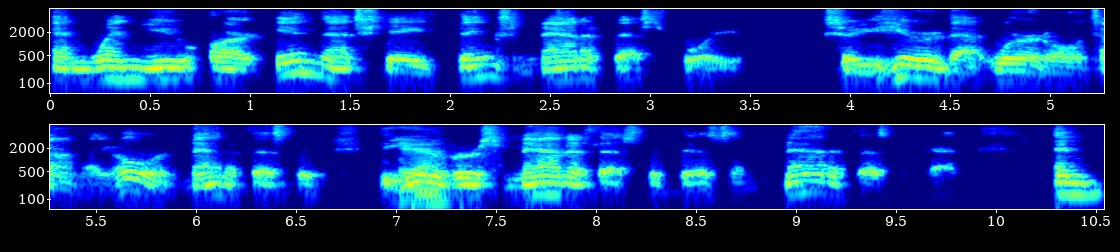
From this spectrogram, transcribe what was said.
And when you are in that state, things manifest for you. So you hear that word all the time, like, oh, it manifested. The yeah. universe manifested this and manifested that. And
